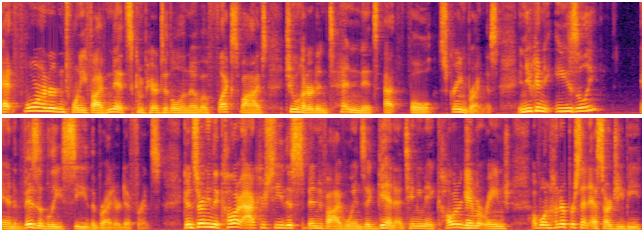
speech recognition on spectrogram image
at 425 nits compared to the Lenovo Flex 5's 210 nits at full screen brightness. And you can easily and visibly see the brighter difference. Concerning the color accuracy, the Spin 5 wins again, attaining a color gamut range of 100% sRGB,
